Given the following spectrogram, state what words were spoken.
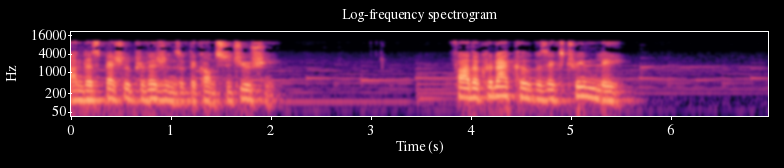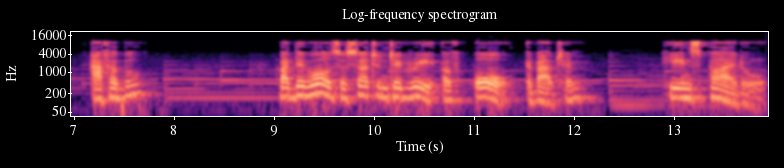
under special provisions of the Constitution. Father Kunnunkal was extremely affable, but there was a certain degree of awe about him. He inspired awe.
